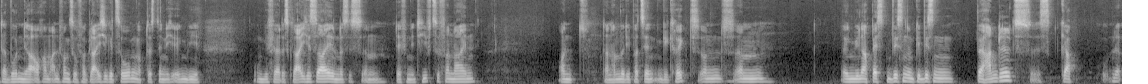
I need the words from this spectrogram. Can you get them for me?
Da wurden ja auch am Anfang so Vergleiche gezogen, ob das denn nicht irgendwie ungefähr das Gleiche sei. Und das ist ähm, definitiv zu verneinen. Und dann haben wir die Patienten gekriegt und ähm, irgendwie nach bestem Wissen und Gewissen behandelt. Es gab eine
